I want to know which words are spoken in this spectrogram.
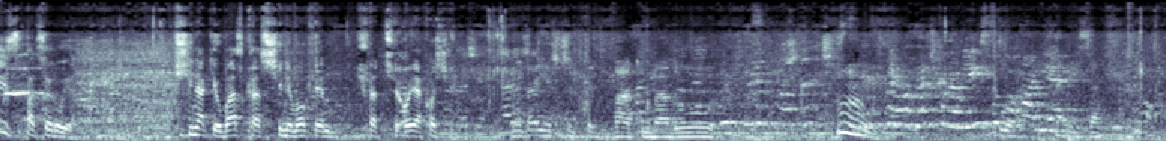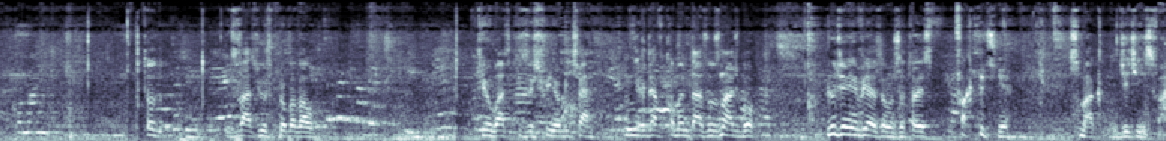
już spaceruję. Sina kiełbaska z sinem okiem świadczy o jakości. No daj jeszcze te dwa tu na dół. Kto z Was już próbował kiełbaski ze świniobicia? Niech da w komentarzu znać, bo ludzie nie wierzą, że to jest faktycznie smak dzieciństwa.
